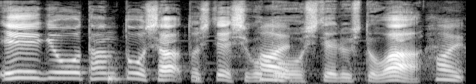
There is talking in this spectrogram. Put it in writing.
営業担当者として仕事をしている人は、はい。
